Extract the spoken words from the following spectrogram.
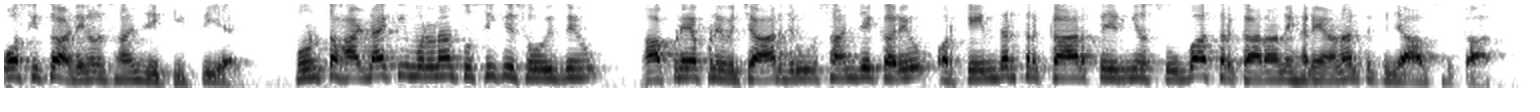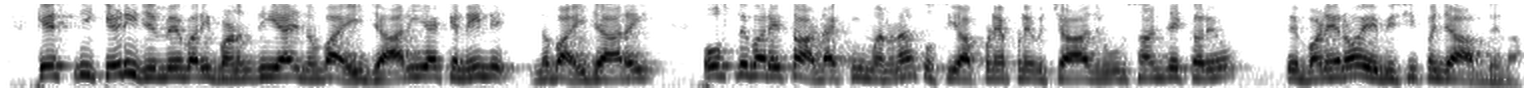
ਉਹ ਅਸੀਂ ਤੁਹਾਡੇ ਨਾਲ ਸਾਂਝੀ ਕੀਤੀ ਹੈ। ਹੁਣ ਤੁਹਾਡਾ ਕੀ ਮੰਨਣਾ, ਤੁਸੀਂ ਕੀ ਸੋਚਦੇ ਹੋ? ਆਪਣੇ ਆਪਣੇ ਵਿਚਾਰ ਜਰੂਰ ਸਾਂਝੇ ਕਰਿਓ ਔਰ ਕੇਂਦਰ ਸਰਕਾਰ ਤੇ ਜਿਹੜੀਆਂ ਸੂਬਾ ਸਰਕਾਰਾਂ ਨੇ ਹਰਿਆਣਾ ਤੇ ਪੰਜਾਬ ਸਰਕਾਰ ਕਿ ਇਸ ਦੀ ਕਿਹੜੀ ਜ਼ਿੰਮੇਵਾਰੀ ਬਣਦੀ ਹੈ, ਨਿਭਾਈ ਜਾ ਰਹੀ ਹੈ ਕਿ ਨਹੀਂ ਨਿ- ਨਿਭਾਈ ਜਾ ਰਹੀ? ਉਸ ਦੇ ਬਾਰੇ ਤੁਹਾਡਾ ਕੀ ਮੰਨਣਾ, ਤੁਸੀਂ ਆਪਣੇ ਆਪਣੇ ਵਿਚਾਰ ਜਰੂਰ ਸਾਂਝੇ ਕਰਿਓ ਤੇ ਬਣੇ ਰਹੋ ABC ਪੰਜਾਬ ਦੇ ਨਾਲ।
